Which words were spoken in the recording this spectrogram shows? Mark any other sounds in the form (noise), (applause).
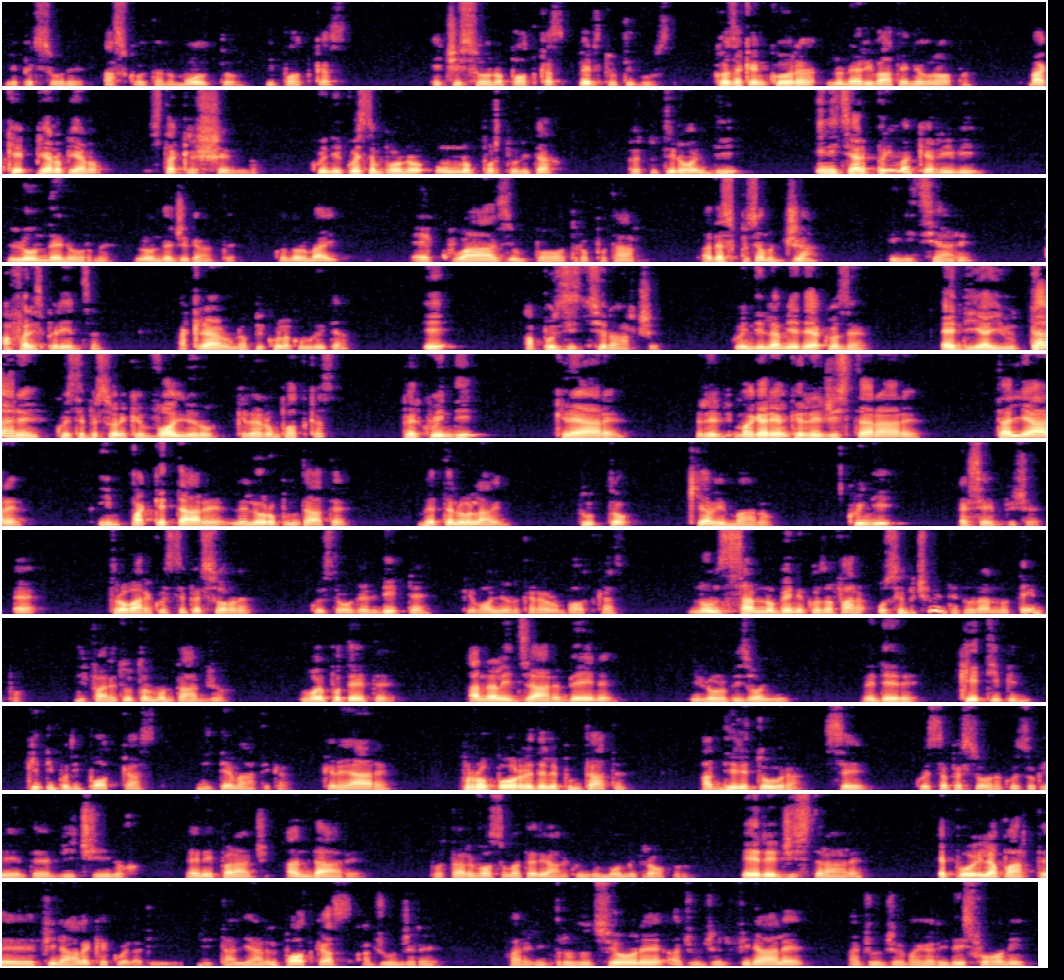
le persone ascoltano molto i podcast e ci sono podcast per tutti i gusti, cosa che ancora non è arrivata in Europa, ma che piano piano sta crescendo. Quindi questa è un po' un'opportunità per tutti noi di iniziare prima che arrivi l'onda enorme, l'onda gigante, quando ormai è quasi un po' troppo tardi. Adesso possiamo già iniziare a fare esperienza, a creare una piccola comunità e a posizionarci. Quindi la mia idea cos'è? È di aiutare queste persone che vogliono creare un podcast per quindi creare, magari anche registrare, tagliare, impacchettare le loro puntate, metterle online tutto chiave in mano. Quindi è semplice, è trovare queste persone, queste magari ditte che vogliono creare un podcast, non sanno bene cosa fare o semplicemente non hanno tempo di fare tutto il montaggio. Voi potete analizzare bene i loro bisogni, vedere che, tipi, che tipo di podcast, di tematica creare, proporre delle puntate, addirittura se questa persona, questo cliente è vicino, è nei paraggi, andare portare il vostro materiale, quindi un buon microfono, e registrare. E poi la parte finale che è quella di, di tagliare il podcast, aggiungere, fare l'introduzione, aggiungere il finale, aggiungere magari dei suoni,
